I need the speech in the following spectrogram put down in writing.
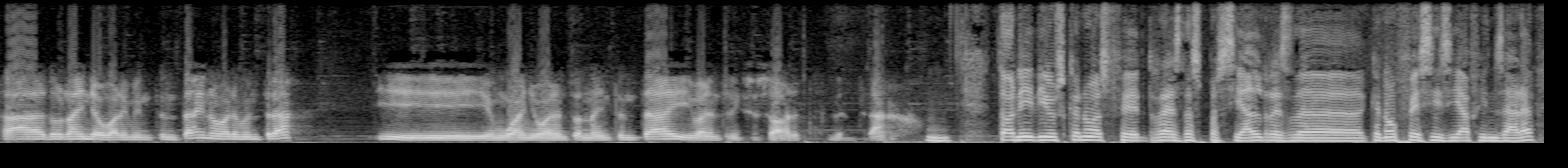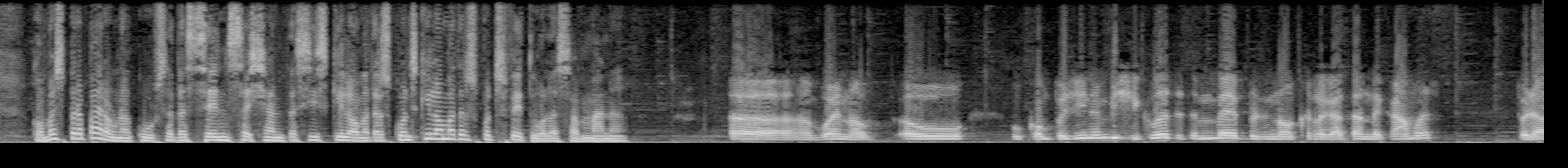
fa dos anys ja ho vàrem intentar i no vàrem entrar i enguany ho vàrem tornar a intentar i vàrem tenir la sort d'entrar. Mm. Toni, dius que no has fet res d'especial, res de... que no ho fessis ja fins ara. Com es prepara una cursa de 166 quilòmetres? Quants quilòmetres pots fer tu a la setmana? Uh, bueno, ho, ho compagina en bicicleta també per no carregar tant de cames, però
